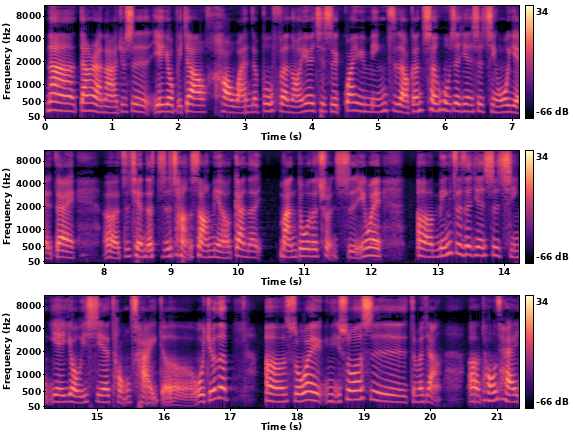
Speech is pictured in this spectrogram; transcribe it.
那当然啦，就是也有比较好玩的部分哦，因为其实关于名字哦跟称呼这件事情，我也在。呃，之前的职场上面哦，干了蛮多的蠢事，因为呃，名字这件事情也有一些同才的，我觉得呃，所谓你说是怎么讲，呃，同才。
